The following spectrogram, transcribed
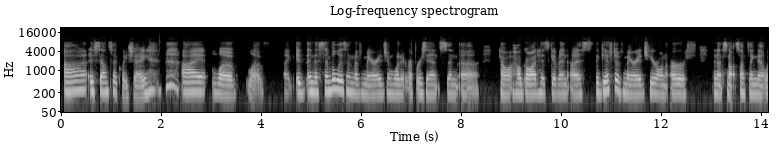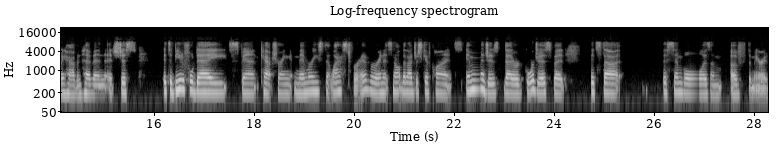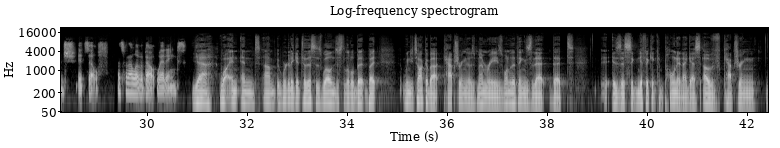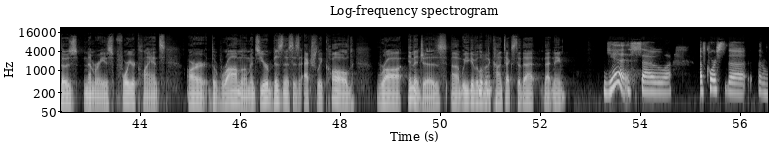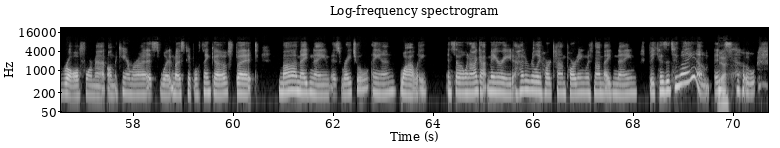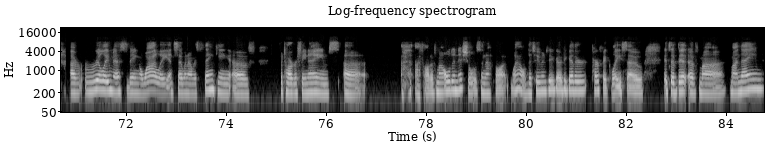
I it sounds so cliche. I love love like it, and the symbolism of marriage and what it represents and uh, how how God has given us the gift of marriage here on earth and that's not something that we have in heaven. It's just it's a beautiful day spent capturing memories that last forever and it's not that I just give clients images that are gorgeous but it's that the symbolism of the marriage itself that's what I love about weddings. Yeah. Well, and, and um, we're going to get to this as well in just a little bit. But when you talk about capturing those memories, one of the things that, that is a significant component, I guess, of capturing those memories for your clients are the raw moments. Your business is actually called Raw Images. Um, will you give a little mm-hmm. bit of context to that that name? Yes. So of course, the, the raw format on the camera is what most people think of, but my maiden name is Rachel Ann Wiley. And so when I got married, I had a really hard time parting with my maiden name because it's who I am. And yeah. so I really miss being a Wiley. And so when I was thinking of photography names, uh, I thought of my old initials and I thought, wow, the two and two go together perfectly. So it's a bit of my my name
